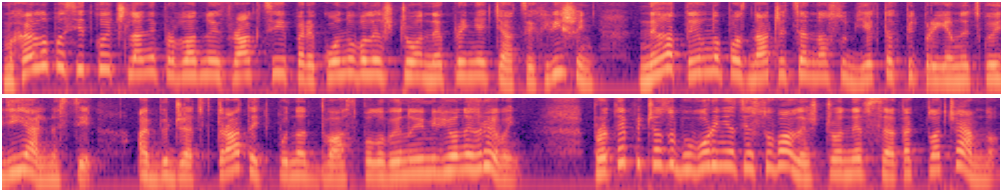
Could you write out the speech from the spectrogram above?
Михайло Посідко і члени провладної фракції переконували, що неприйняття цих рішень негативно позначиться на суб'єктах підприємницької діяльності, а бюджет втратить понад 2,5 мільйони гривень. Проте під час обговорення з'ясували, що не все так плачевно.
